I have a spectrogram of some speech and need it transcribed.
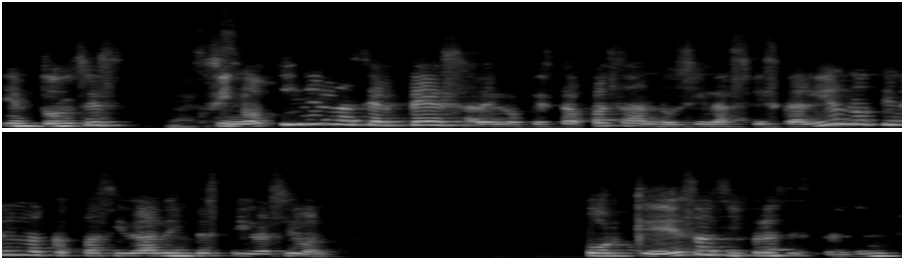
Entonces, si no tienen la certeza de lo que está pasando, si las fiscalías no tienen la capacidad de investigación, porque esas cifras están en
